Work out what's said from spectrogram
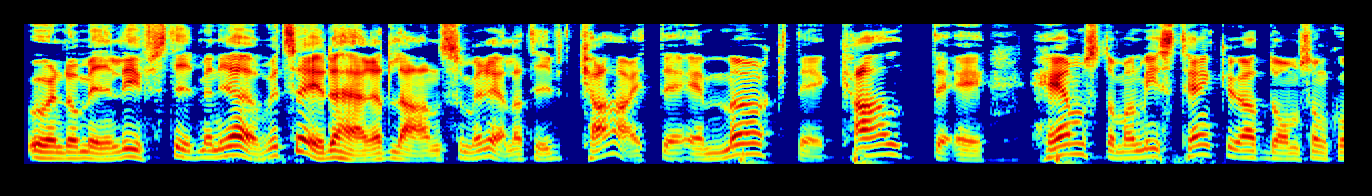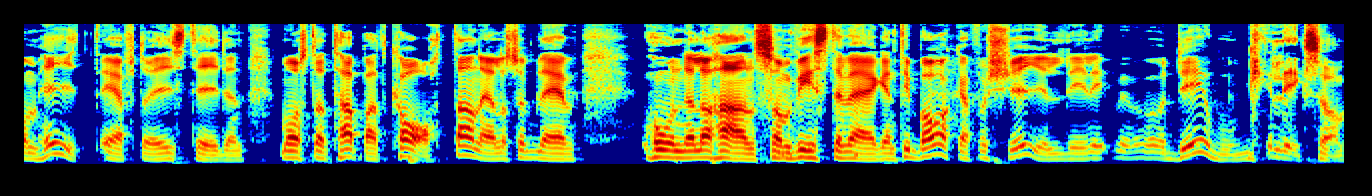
under min livstid. Men i övrigt så är det här ett land som är relativt kargt. Det är mörkt, det är kallt, det är hemskt och man misstänker ju att de som kom hit efter istiden måste ha tappat kartan eller så blev hon eller han som visste vägen tillbaka förkyld och dog liksom.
